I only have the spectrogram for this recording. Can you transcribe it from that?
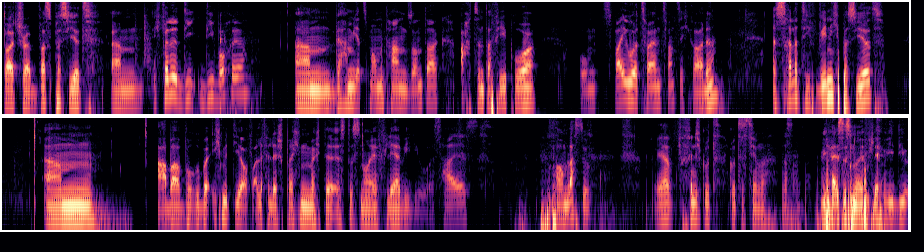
Deutschrap, was passiert? Ähm, ich finde, die, die Woche, ähm, wir haben jetzt momentan Sonntag, 18. Februar, um 2.22 Uhr gerade. Es ist relativ wenig passiert. Ähm, aber worüber ich mit dir auf alle Fälle sprechen möchte, ist das neue Flair-Video. Es heißt. Warum lachst du? Ja, finde ich gut. Gutes Thema. Lass anfangen. Wie heißt das neue Flair-Video?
